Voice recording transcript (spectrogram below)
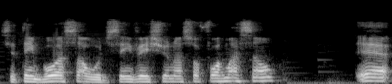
você tem boa saúde, você investiu na sua formação, é,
